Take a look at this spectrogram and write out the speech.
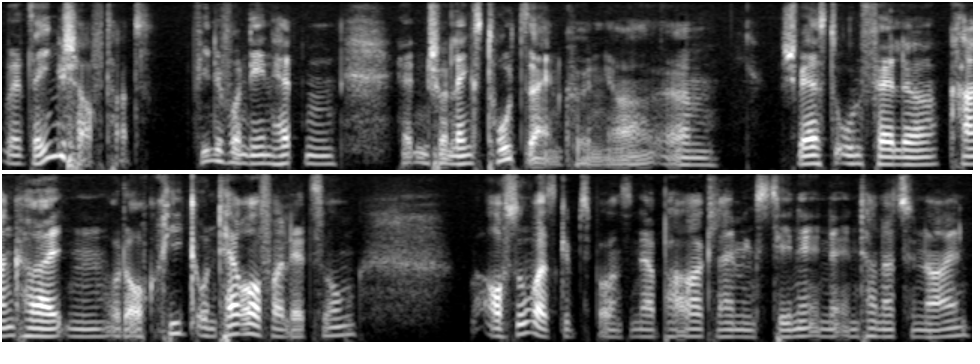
Weil er es hingeschafft hat. Viele von denen hätten, hätten schon längst tot sein können, ja. Ähm, schwerste Unfälle, Krankheiten oder auch Krieg und Terrorverletzungen auch sowas gibt es bei uns in der Paraclimbing-Szene, in der internationalen,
